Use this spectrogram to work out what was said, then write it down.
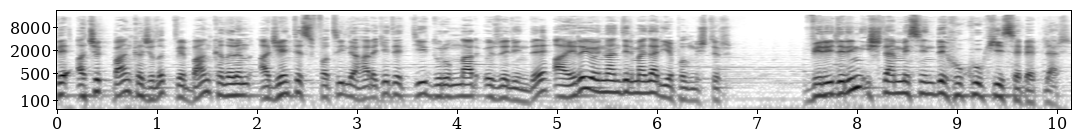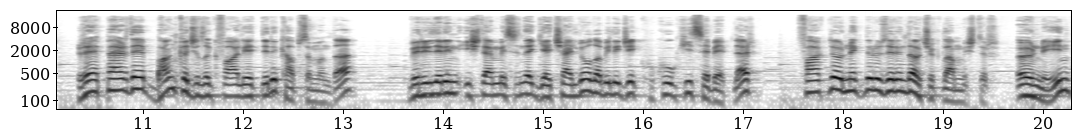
ve açık bankacılık ve bankaların acente sıfatıyla hareket ettiği durumlar özelinde ayrı yönlendirmeler yapılmıştır. Verilerin işlenmesinde hukuki sebepler. Rehberde bankacılık faaliyetleri kapsamında verilerin işlenmesinde geçerli olabilecek hukuki sebepler farklı örnekler üzerinde açıklanmıştır. Örneğin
